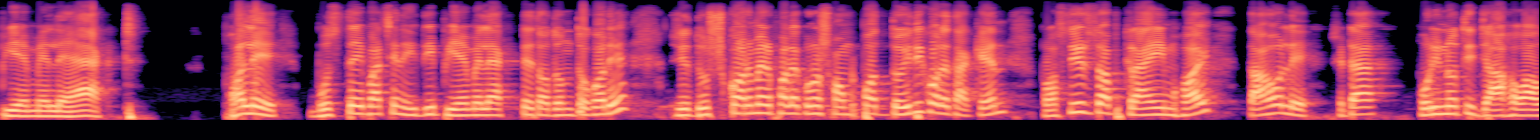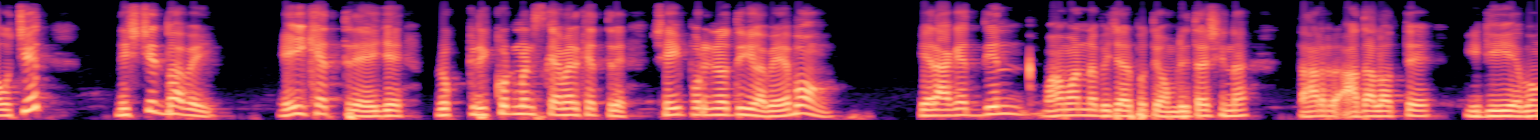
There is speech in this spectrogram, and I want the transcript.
পিএমএলএ অ্যাক্ট ফলে বুঝতেই পারছেন, ইডি পিএমএল অ্যাক্টে তদন্ত করে, যদি দুষ্কর্মের ফলে কোনো সম্পদ তৈরি করে থাকেন প্রসিডস অফ ক্রাইম হয়, তাহলে সেটা পরিণতি যা হওয়া উচিত, নিশ্চিতভাবেই এই ক্ষেত্রে, এই যে রিক্রুটমেন্ট স্ক্যামের ক্ষেত্রে সেই পরিণতি হবে এবং এর আগের দিন মহামান্য বিচারপতি অমৃতা সিনহা তার আদালতে ইডি এবং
